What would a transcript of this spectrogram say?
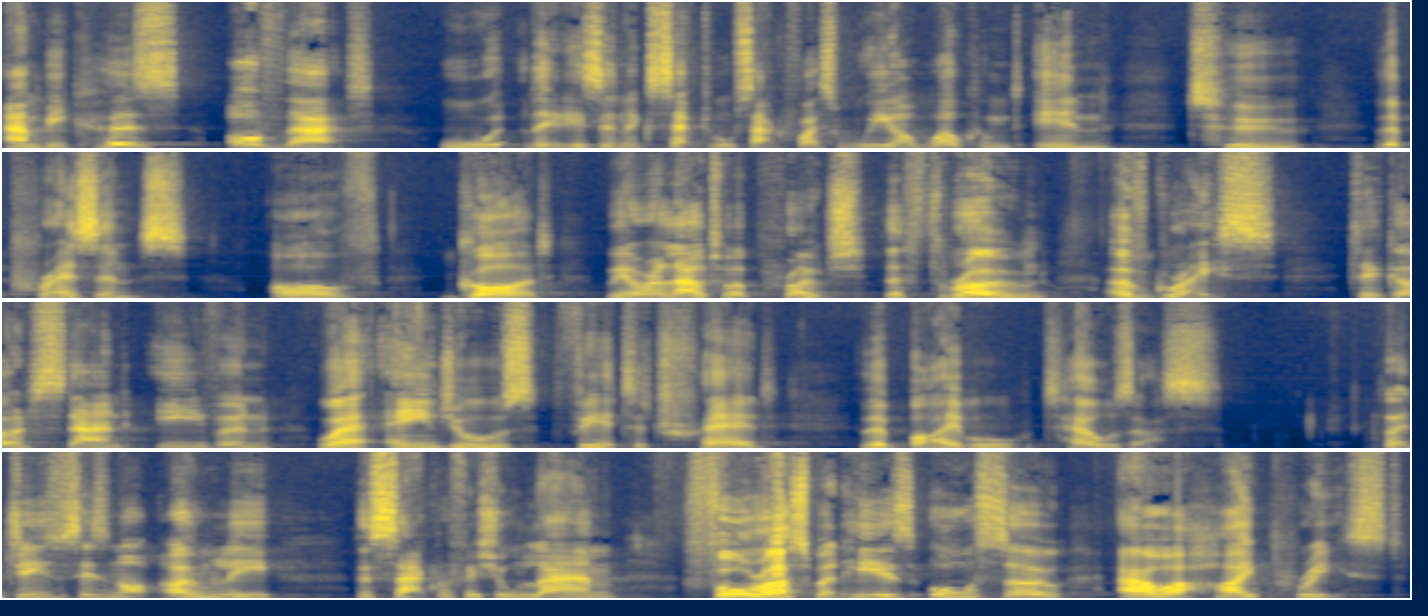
And because of that, that is an acceptable sacrifice, we are welcomed in to the presence of God. We are allowed to approach the throne of grace, to go and stand even where angels fear to tread, the Bible tells us. But Jesus is not only the sacrificial lamb for us, but he is also our high priest.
